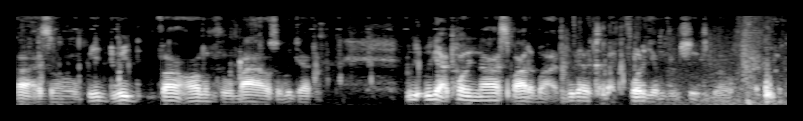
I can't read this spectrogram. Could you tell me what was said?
Alright, so we we found all of them for miles, so we got we, we got 29 spider bots. We gotta collect 40 of them shits, bro.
